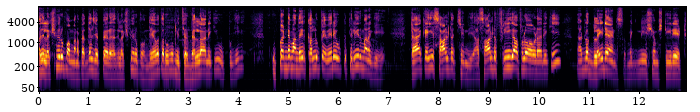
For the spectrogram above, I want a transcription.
అది లక్ష్మీ రూపం మన పెద్దలు చెప్పారు అది లక్ష్మీ రూపం దేవత రూపం ఇచ్చారు బెల్లానికి ఉప్పుకి. ఉప్పు అంటే మన దగ్గర కల్లుప్పే వేరే ఉప్పు తెలియదు మనకి. ప్యాక్ అయ్యి సాల్ట్ వచ్చింది. ఆ సాల్ట్ ఫ్రీగా ఫ్లో అవ్వడానికి దాంట్లో గ్లైడాండ్స్ మెగ్నీషియం స్టీరేట్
